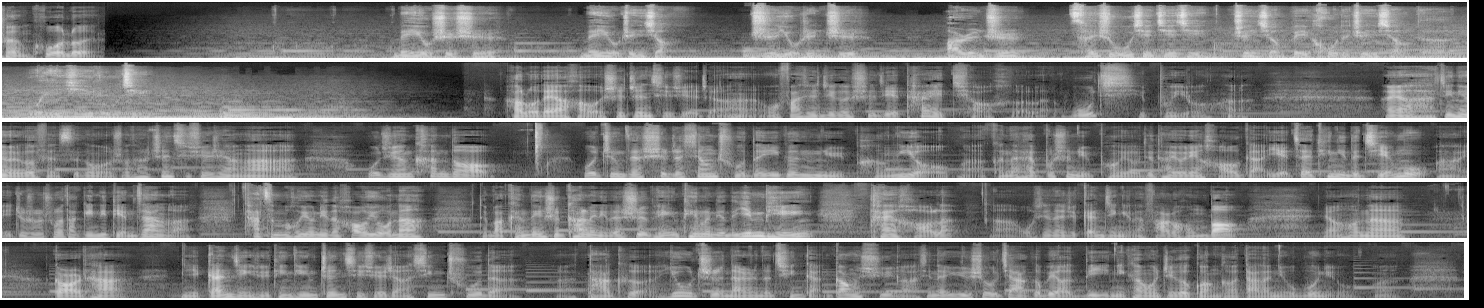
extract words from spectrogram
蠢货论。没有事实，没有真相，只有认知，而认知才是无限接近真相背后的真相的唯一路径。哈喽，大家好，我是真奇学长哈。我发现这个世界太巧合了，无奇不有哈。哎呀，今天有一个粉丝跟我说，他说真奇学长啊，我居然看到。我正在试着相处的一个女朋友啊，可能还不是女朋友，对她有点好感，也在听你的节目啊，也就是说她给你点赞了，她怎么会有你的好友呢？对吧？肯定是看了你的视频，听了你的音频，太好了啊！我现在就赶紧给她发个红包，然后呢，告诉她你赶紧去听听真奇学长新出的啊大课《优质男人的情感刚需》啊，现在预售价格比较低，你看我这个广告打的牛不牛啊？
